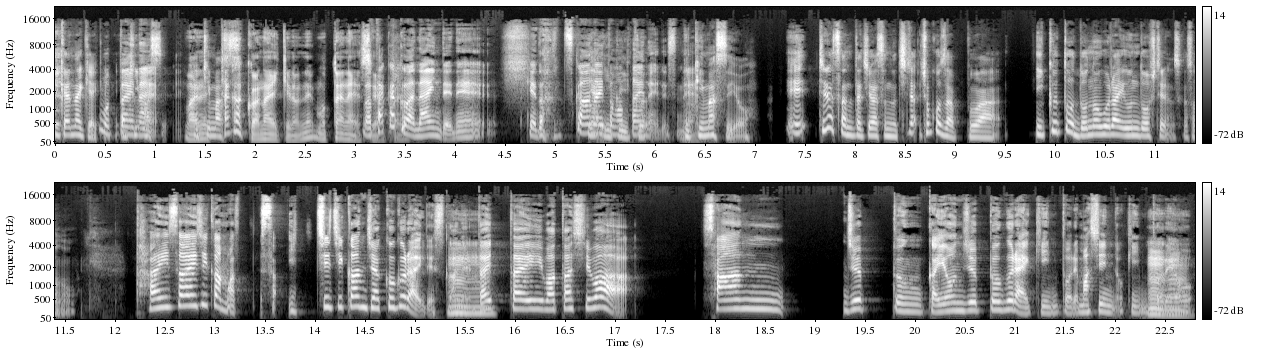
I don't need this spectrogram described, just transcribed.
行かなきゃいけない。もったいない行きます。あ。まあ、ね、行きます。高くはないけどね、もったいないですまあよ。高くはないんでね。けど、使わないともったいないですね行。きますよ。え、チラさんたちはそのチラチョコザップは行くとどのぐらい運動してるんですかその？滞在時間はさ1時間弱ぐらいですかうんね。だいたい私は30分か40分ぐらい筋トレ、マシンの筋トレを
